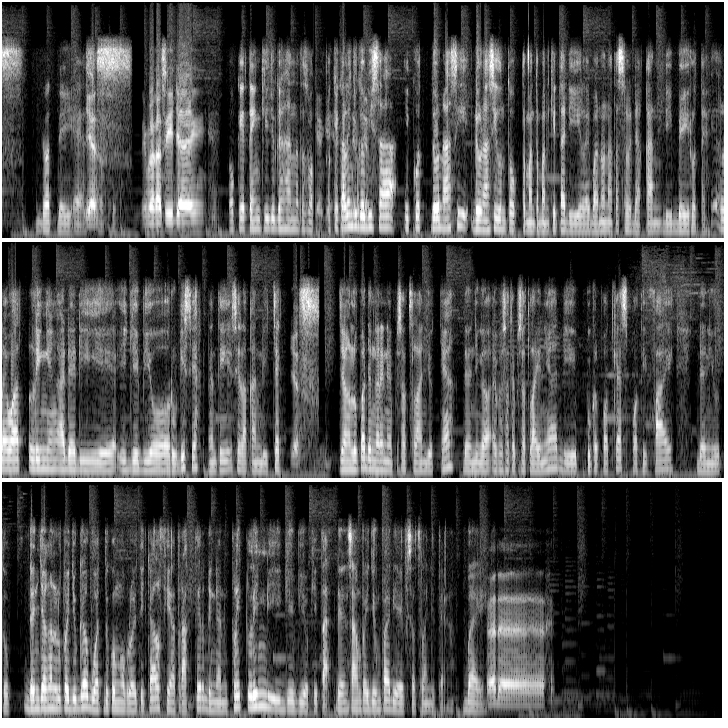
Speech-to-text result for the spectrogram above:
.dis. Yes. Oke. Terima kasih Jay. Oke, thank you juga Han atas waktu. Oke, Oke, oke. kalian Siap, juga siap. bisa ikut donasi donasi untuk teman-teman kita di Lebanon atas ledakan di Beirut ya. Lewat link yang ada di IG bio Rudis ya. Nanti silakan dicek. Yes. Jangan lupa dengerin episode selanjutnya dan juga episode-episode lainnya di Google Podcast, Spotify, dan YouTube. Dan jangan lupa juga buat dukung Ngobrolitikal via traktir dengan klik link di IG bio kita. Dan sampai jumpa di episode selanjutnya. Bye. Dadah.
